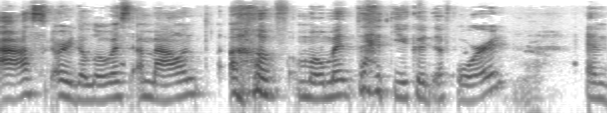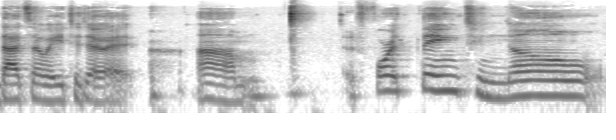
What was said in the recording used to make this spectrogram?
ask or the lowest amount of moment that you could afford. Yeah. And that's a way to do it. Um, fourth thing to know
